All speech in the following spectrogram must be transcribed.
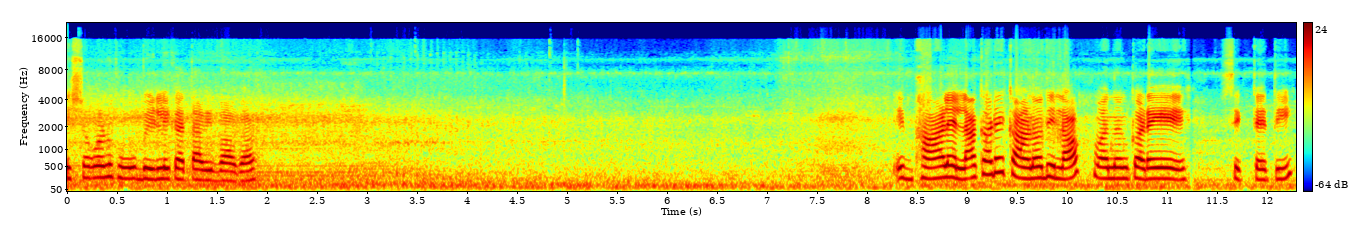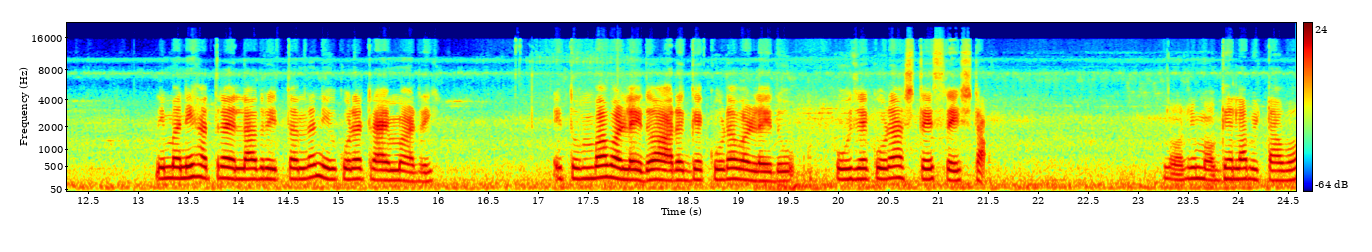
ಎಷ್ಟು ತಗೊಂಡು ಹೂ ಬಿಡ್ಲಿಕ್ಕತ್ತಾವ ಇವಾಗ. ಇದು ಭಾಳ ಎಲ್ಲ ಕಡೆ ಕಾಣೋದಿಲ್ಲ. ಒಂದೊಂದು ಕಡೆ ಸಿಗ್ತೈತಿ. ನಿಮ್ಮ ಮನೆ ಹತ್ತಿರ ಎಲ್ಲಾದರೂ ಇತ್ತಂದ್ರೆ ನೀವು ಕೂಡ ಟ್ರೈ ಮಾಡಿರಿ. ಇದು ತುಂಬ ಒಳ್ಳೆಯದು, ಆರೋಗ್ಯ ಕೂಡ ಒಳ್ಳೆಯದು, ಪೂಜೆ ಕೂಡ ಅಷ್ಟೇ ಶ್ರೇಷ್ಠ. ನೋಡ್ರಿ ಮೊಗ್ಗೆಲ್ಲ ಬಿಟ್ಟಾವು?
